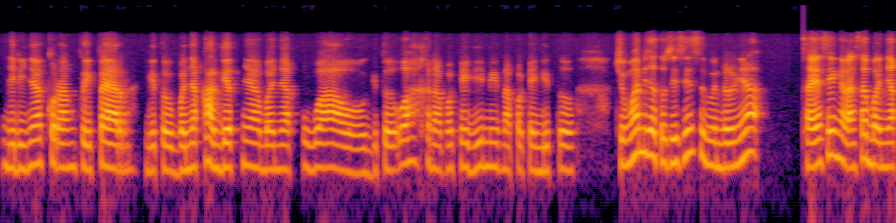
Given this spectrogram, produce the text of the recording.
jadinya kurang prepare gitu. Banyak kagetnya banyak wow gitu. Wah kenapa kayak gini kenapa kayak gitu? Cuman di satu sisi sebenarnya saya sih ngerasa banyak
